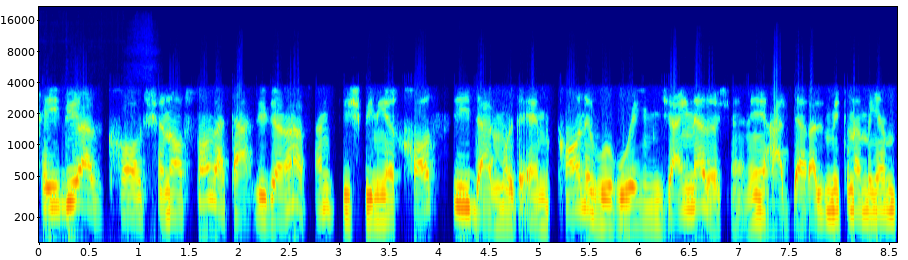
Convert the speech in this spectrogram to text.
خیلی از کارشناسان و تحلیلگران اصلا پیشبینی خاصی در مورد امکان وقوع این جنگ نداشتن. یعنی حداقل می‌تونم بگم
